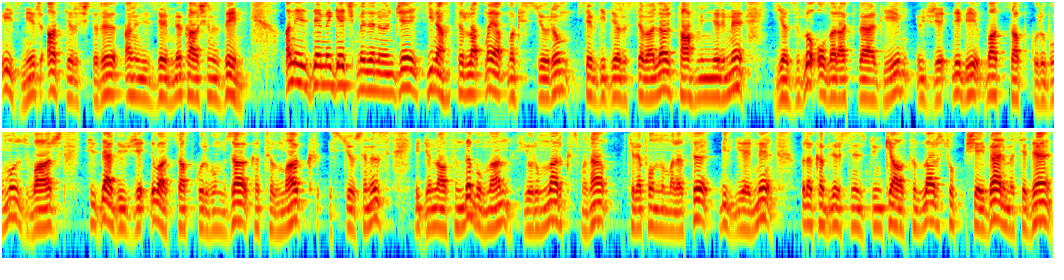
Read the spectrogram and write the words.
İzmir at yarışları analizlerimle karşınızdayım. Analizlerime geçmeden önce yine hatırlatma yapmak istiyorum. Sevgili yarışseverler tahminlerimi yazılı olarak verdiğim ücretli bir WhatsApp grubumuz var. Sizler de ücretli WhatsApp grubumuza katılmak istiyorsanız videonun altında bulunan yorumlar kısmına telefon numarası bilgilerini bırakabilirsiniz. Dünkü altılılar çok bir şey vermese de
